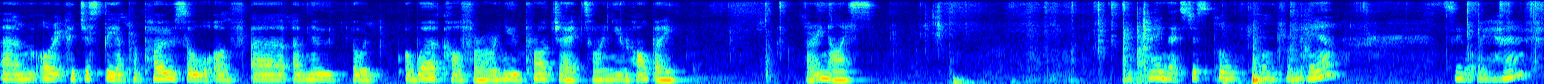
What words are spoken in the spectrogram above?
Um, or it could just be a proposal of uh, a new or a work offer or a new project or a new hobby. Very nice. Okay, let's just pull one from here. See what we have.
